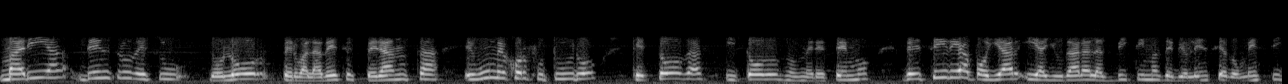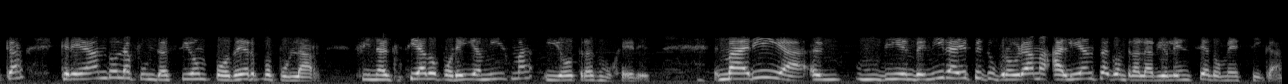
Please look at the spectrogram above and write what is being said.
María, dentro de su dolor, pero a la vez esperanza en un mejor futuro, que todas y todos nos merecemos, decide apoyar y ayudar a las víctimas de violencia doméstica, creando la Fundación Poder Popular, financiado por ella misma y otras mujeres. María, em, bienvenida a este tu programa Alianza contra la Violencia Doméstica.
